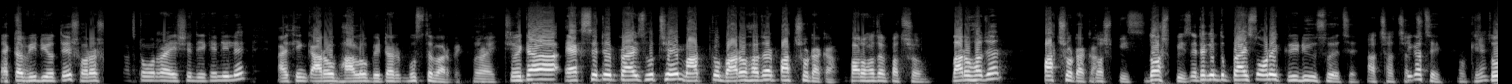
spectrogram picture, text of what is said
একটা আচ্ছা। ভিডিওতে সরাসরি কাস্টমাররা এসে দেখে নিলে আই থিঙ্ক আরও ভালো বেটার বুঝতে পারবে। রাইট তো এটা এক সেটের প্রাইস হচ্ছে মাত্র বারো হাজার পাঁচশো টাকা। বারো হাজার পাঁচশো। বারো হাজার পাঁচশো টাকা। দশ পিস দশ পিস এটা কিন্তু প্রাইস অনেক রিডিউস হয়েছে। আচ্ছা আচ্ছা ঠিক আছে? তো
